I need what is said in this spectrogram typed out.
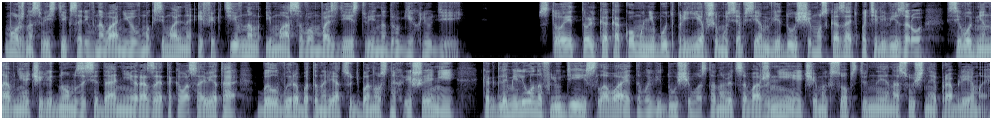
можно свести к соревнованию в максимально эффективном и массовом воздействии на других людей. Стоит только какому-нибудь приевшемуся всем ведущему сказать по телевизору «Сегодня на внеочередном заседании Розетокова совета был выработан ряд судьбоносных решений», как для миллионов людей слова этого ведущего становятся важнее, чем их собственные насущные проблемы.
